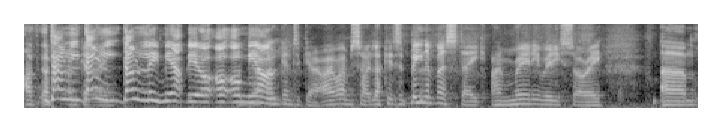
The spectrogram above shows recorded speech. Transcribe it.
I've- don't, I'm don't, don't leave me up here on, on my I'm going to go. I, I'm sorry. Look, it's been a mistake. I'm really, really sorry. Um,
